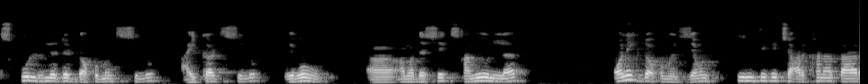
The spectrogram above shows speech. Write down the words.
স্কুল রিলেটেড ডকুমেন্টস ছিল আই কার্ড ছিল এবং আমাদের শেখ সামিউল্লাহর অনেক ডকুমেন্টস যেমন তিন থেকে চারখানা তার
